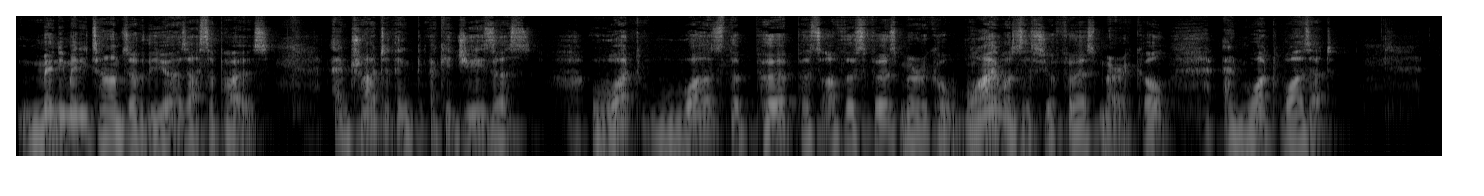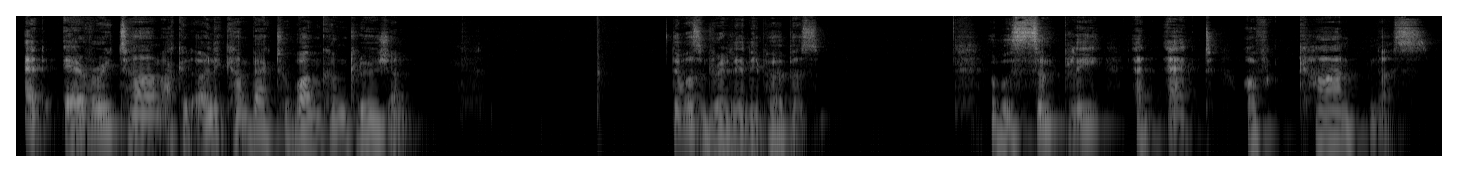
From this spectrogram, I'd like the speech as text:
many, many times over the years, I suppose, and tried to think, okay, Jesus, what was the purpose of this first miracle? Why was this your first miracle? And what was it? And every time I could only come back to one conclusion there wasn't really any purpose. It was simply an act of kindness.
